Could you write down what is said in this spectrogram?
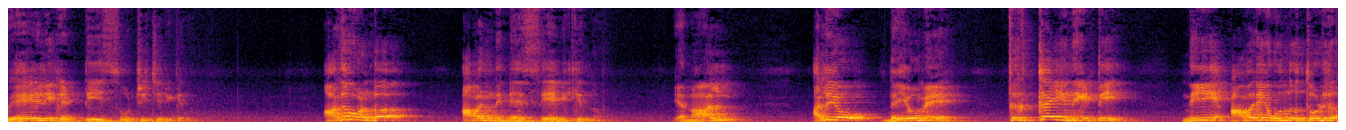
വേലി കെട്ടി സൂക്ഷിച്ചിരിക്കുന്നു. അതുകൊണ്ട് അവൻ നിന്നെ സേവിക്കുന്നു. എന്നാൽ അല്ലയോ ദൈവമേ തൃക്കൈ നീട്ടി നീ അവനെ ഒന്ന് തൊടുക.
